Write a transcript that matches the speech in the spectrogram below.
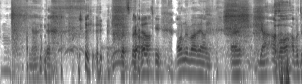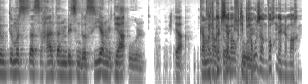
Genau. Ja, ja. Das wäre ja. auch, auch, eine Variante. Äh, ja, aber, aber du, du musst das halt dann ein bisschen dosieren mit dem ja. Spulen. Ja. Kann man ja, du könntest ja aber auch die Pause am Wochenende machen.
